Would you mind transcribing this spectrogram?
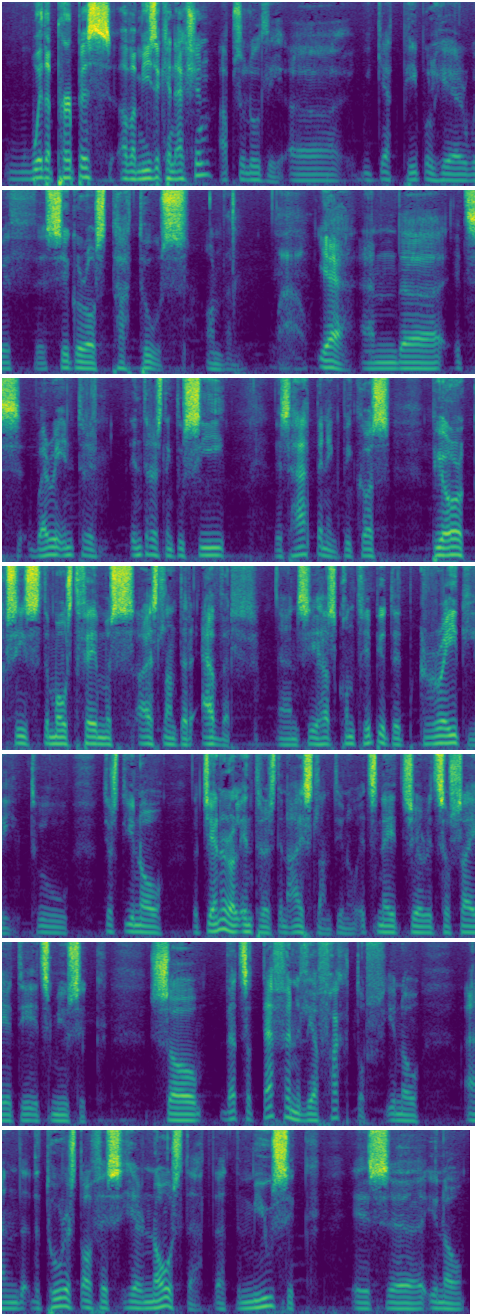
with a purpose of a music connection? Absolutely. Uh, we get people here with uh, Sigur Rós tattoos on them. Wow. Yeah, and uh, it's very inter- interesting to see this happening because Björk, she's the most famous Icelander ever, and she has contributed greatly to just, you know, the general interest in Iceland, you know, its nature, its society, its music. So that's a, definitely a factor, you know, and the tourist office here knows that, that the music is, uh, you know,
